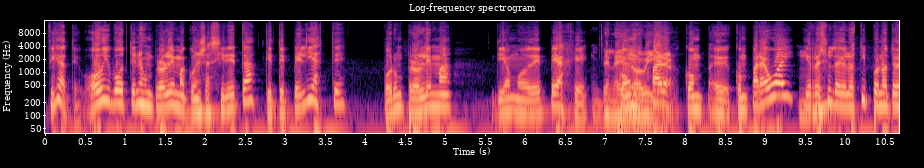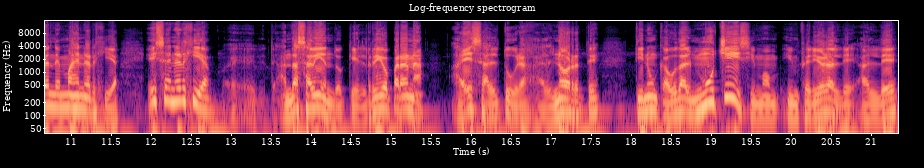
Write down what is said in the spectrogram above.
Fíjate, hoy vos tenés un problema con Yacireta que te peleaste por un problema digamos, de peaje con, eh, con, Paraguay y resulta que los tipos no te venden más energía. Esa energía, eh, anda sabiendo que el río Paraná a esa altura, al norte, tiene un caudal muchísimo inferior al de, al de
